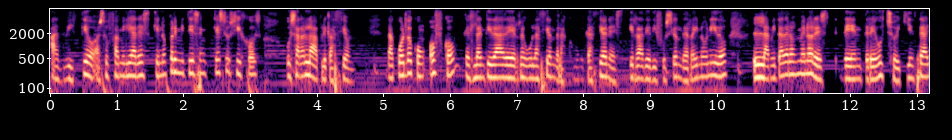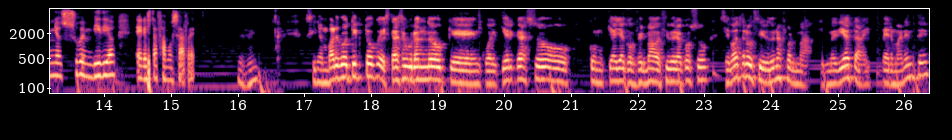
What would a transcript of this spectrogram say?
advirtió a sus familiares que no permitiesen que sus hijos usaran la aplicación. De acuerdo con Ofcom, que es la entidad de regulación de las comunicaciones y radiodifusión de Reino Unido, la mitad de los menores de entre 8 y 15 años suben vídeos en esta famosa red. Sin embargo, TikTok está asegurando que en cualquier caso con que haya confirmado el ciberacoso se va a traducir de una forma inmediata y permanente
